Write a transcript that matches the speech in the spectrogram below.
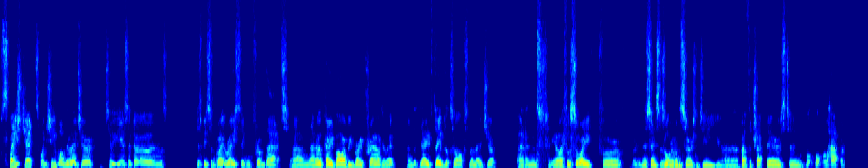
Space Jets when she won the Leger two years ago. And there's been some great racing from that. And I know Perry Barr have been very proud of it, and they've they've looked after the Leger. And you know, I feel sorry for, in a sense, there's a lot of uncertainty uh, about the track there as to what, what will happen,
